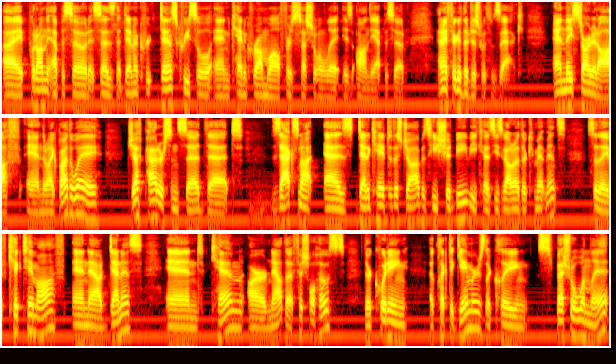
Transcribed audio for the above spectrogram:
I put on the episode. It says that Dennis Kriesel and Ken Cromwell for Special Lit is on the episode, and I figured they're just with Zach. And they started off, and they're like, "By the way, Jeff Patterson said that Zach's not as dedicated to this job as he should be because he's got other commitments. So they've kicked him off, and now Dennis and Ken are now the official hosts. They're quitting Eclectic Gamers. They're quitting Special When Lit,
